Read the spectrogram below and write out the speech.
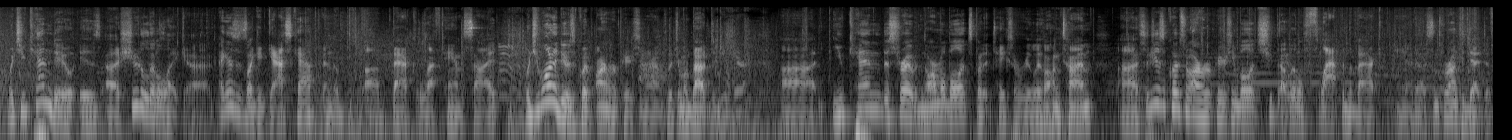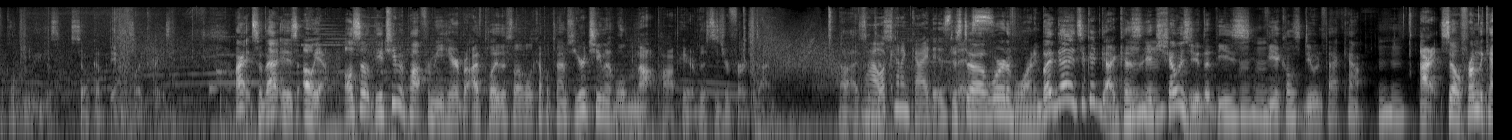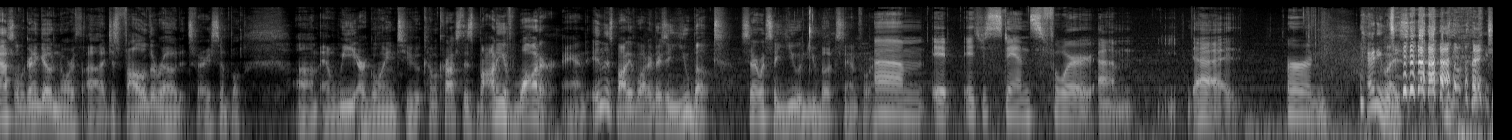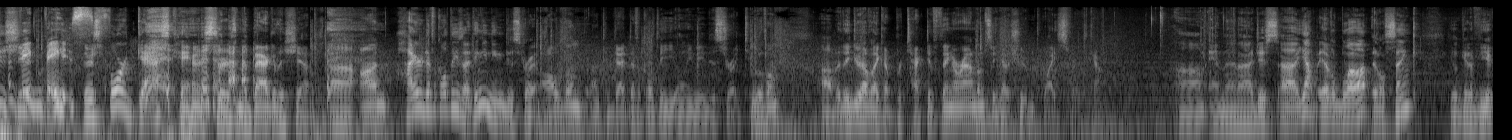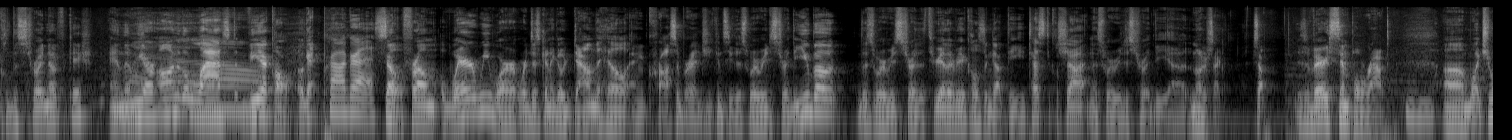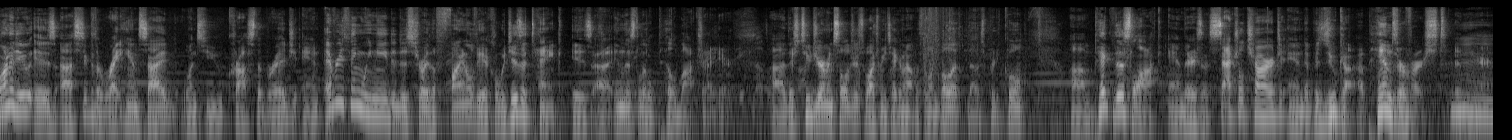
What you can do is uh, shoot a little like uh, I guess it's like a gas cap in the uh, back left hand side. What you want to do is equip armor piercing rounds, which I'm about to do here. Uh, you can destroy it with normal bullets, but it takes a really long time. Uh, so just equip some armor piercing bullets, shoot that little flap in the back, and uh, since we're on cadet difficulty, you can just soak up damage like crazy. All right, so that is. Oh yeah. Also, the achievement pop for me here, but I've played this level a couple times. Your achievement will not pop here if this is your first time. Uh, so Wow, just, what kind of guide is Just this? a word of warning, but yeah, it's a good guide because Mm-hmm. it shows you that these vehicles do in fact count. All right, so from the castle, we're gonna go north. Uh, just follow the road. It's very simple. Um, and we are going to come across this body of water. And in this body of water, there's a U-boat. Sarah, what's the U in U-boat stand for? Um, it it just stands for um, uh, earn. Anyways, have to shoot. Big base. There's four gas canisters in the back of the ship. Uh, on higher difficulties, I think you need to destroy all of them, but on cadet difficulty, you only need to destroy two of them. Uh, but they do have like a protective thing around them, so you got to shoot them twice for it to count. Um, and then uh, just uh, yeah, it'll blow up, it'll sink. You'll get a vehicle destroyed notification, and then we are on to the last vehicle. Okay. Progress. So from where we were, we're just gonna go down the hill and cross a bridge. You can see this is where we destroyed the U-boat. This is where we destroyed the three other vehicles and got the testicle shot, and this is where we destroyed the, uh, the motorcycle. So it's a very simple route. Um, what you want to do is uh, stick to the right-hand side once you cross the bridge, and everything we need to destroy the final vehicle, which is a tank, is uh, in this little pillbox right here. Uh, there's two German soldiers. Watch me take them out with one bullet. That was pretty cool. Um, pick this lock, and there's a satchel charge and a bazooka, a Panzerfaust in here.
